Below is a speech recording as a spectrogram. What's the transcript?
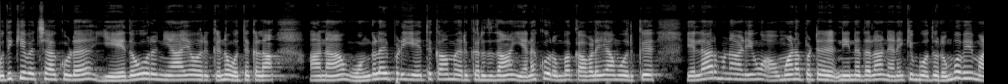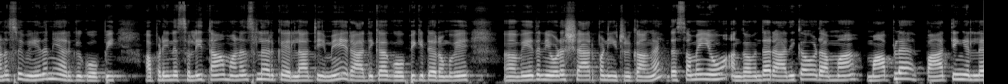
ஒதுக்கி வச்சா கூட ஏதோ ஒரு நியாயம் இருக்குன்னு ஒத்துக்கலாம். ஆனால் உங்களை இப்படி ஏற்றுக்காமல் இருக்கிறது தான் எனக்கும் ரொம்ப கவலையாகவும் இருக்குது எல்லார் முன்னாடியும் அவமானப்பட்டு நின்னதெல்லாம் நினைக்கும் போது ரொம்பவே மனசு வேதனையாக இருக்குது கோபி. அப்படின்னு சொல்லி தான் மனசில் இருக்க எல்லாத்தையுமே ராதிகா கோபிக்கிட்ட ரொம்பவே வேதனையோட ஷேர் பண்ணிகிட்டு இருக்காங்க. இந்த சமயம் அங்கே வந்தால் ராதிகா அக்காவோட அம்மா மாப்பிள்ள பார்த்தீங்கல்ல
